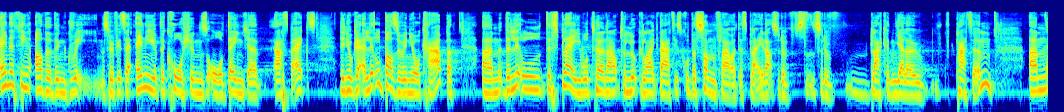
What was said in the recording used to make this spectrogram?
anything other than green, so if it's at any of the cautions or danger aspects, then you'll get a little buzzer in your cab. Um, the little display will turn out to look like that. It's called the sunflower display, that sort of, sort of black and yellow pattern. Um,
